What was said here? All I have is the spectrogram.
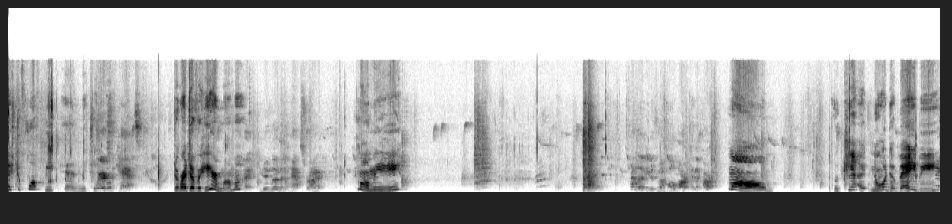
Mr. Fluffy and Mrs. Where's Fluffy. the cats? They're right over here, Mama. Okay, you didn't let them in the house, right? Mommy. I love you with my whole heart in the car. Mom. We can't ignore the babies.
